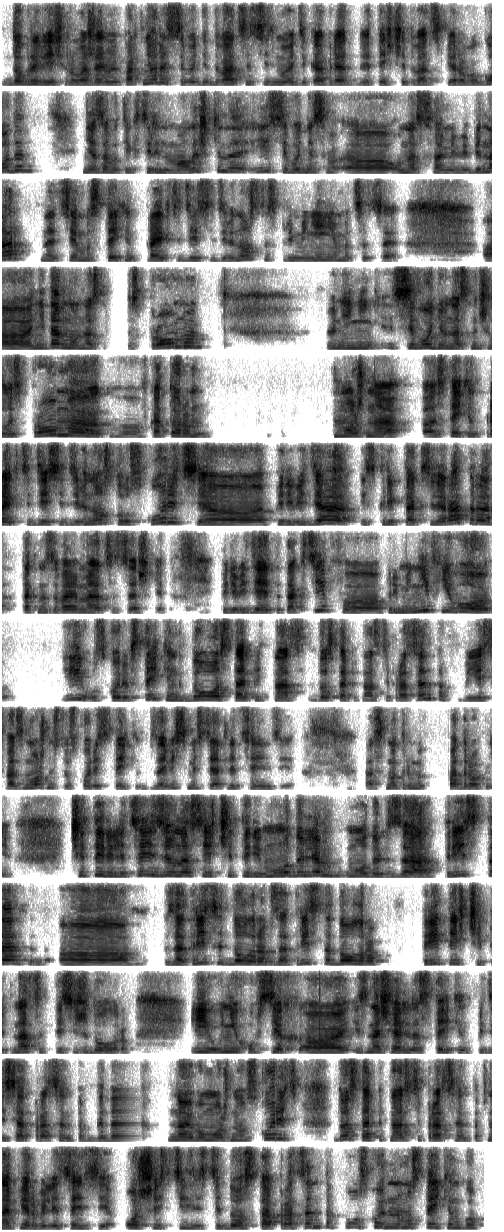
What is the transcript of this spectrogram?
Добрый вечер, уважаемые партнеры. Сегодня 27 декабря 2021 года. Меня зовут Екатерина Малышкина, и сегодня э, у нас с вами вебинар на тему стейкинг в проекте 1090 с применением АЦЦ. Э, недавно у нас промо, сегодня у нас началось промо, в котором можно стейкинг в проекте 1090 ускорить, э, переведя из криптоакселератора так называемые АЦЦшки. Переведя этот актив, э, применив его и ускорив стейкинг до 115%, до 115% есть возможность ускорить стейкинг в зависимости от лицензии. Рассмотрим их подробнее. Четыре лицензии у нас есть, четыре модуля. Модуль за 300, за 30 долларов, за 300 долларов, 3 тысячи и 15 тысяч долларов. И у них у всех а, изначально стейкинг 50% в годах, но его можно ускорить до 115%. На первой лицензии от 60 до 100% по ускоренному стейкингу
